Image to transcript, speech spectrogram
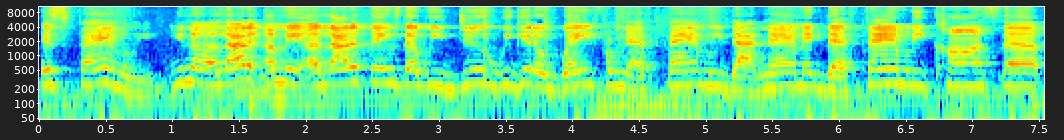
it's family. You know, a lot of, I mean, a lot of things that we do, we get away from that family dynamic, that family concept.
